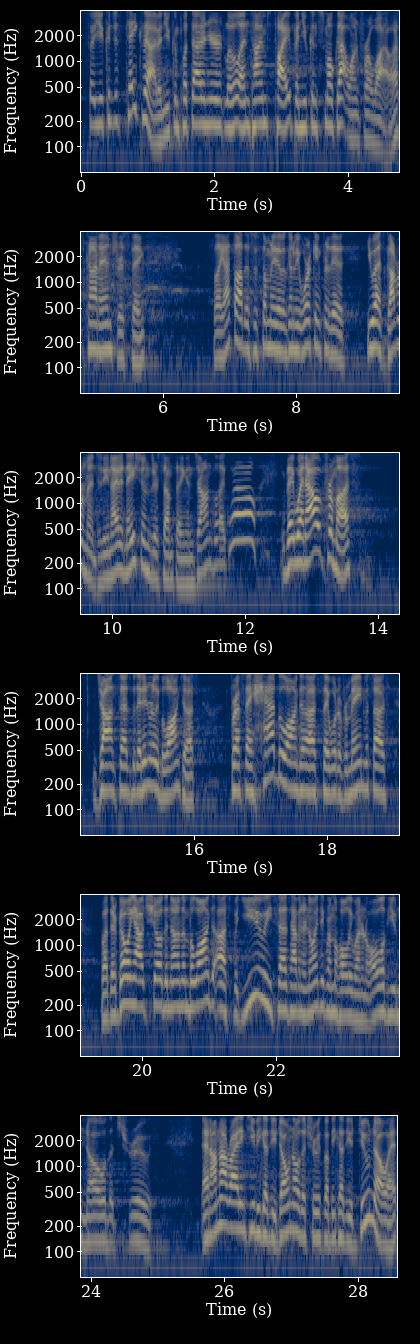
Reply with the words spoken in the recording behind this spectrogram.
So you can just take that and you can put that in your little end times pipe and you can smoke that one for a while. That's kind of interesting. So, like, I thought this was somebody that was going to be working for the U.S. government or the United Nations or something. And John's like, well, they went out from us, John says, but they didn't really belong to us. For if they had belonged to us, they would have remained with us. But their going out showed that none of them belonged to us. But you, he says, have an anointing from the Holy One, and all of you know the truth. And I'm not writing to you because you don't know the truth, but because you do know it,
